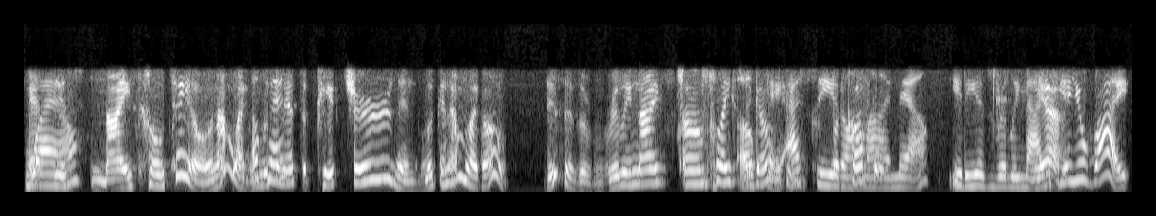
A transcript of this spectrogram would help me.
wow. at this nice hotel. And I'm like okay. looking at the pictures and looking. I'm like, oh, this is a really nice um place to okay, go. Okay, I see it online now. It is really nice. Yeah, yeah you're right.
